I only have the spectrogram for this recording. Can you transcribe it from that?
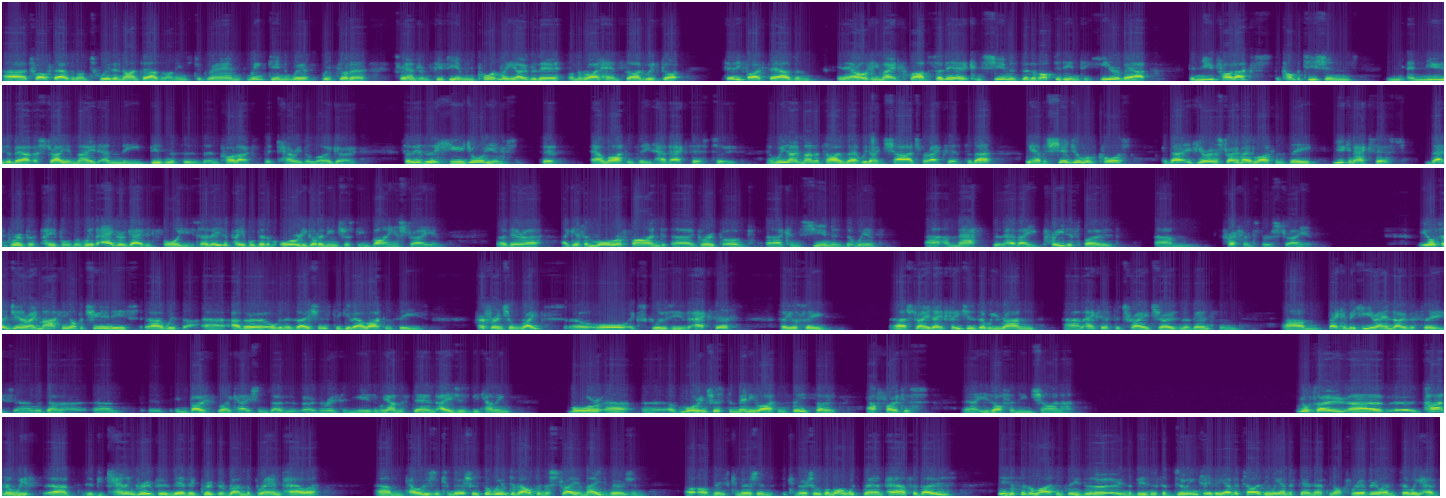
uh, 12,000 on Twitter, 9,000 on Instagram. LinkedIn, we've, we've got a 350. And importantly, over there on the right-hand side, we've got 35,000 in our Aussie-made club. So they're consumers that have opted in to hear about the new products, the competitions, and news about Australian-made and the businesses and products that carry the logo. So this is a huge audience that our licensees have access to. And we don't monetize that. We don't charge for access to that. We have a schedule, of course, but that if you're an Australian-made licensee, you can access that group of people that we've aggregated for you. So these are people that have already got an interest in buying Australian. So they're, I guess, a more refined uh, group of uh, consumers that we've uh, amassed that have a predisposed um, preference for Australian. We also generate marketing opportunities uh, with uh, other organisations to give our licensees preferential rates uh, or exclusive access. So you'll see uh, Australia Day features that we run, um, access to trade shows and events, and um, they can be here and overseas. Uh, we've done uh, in both locations over over recent years, and we understand Asia is becoming more of more interest to many licensees. So our focus uh, is often in China. We also uh, uh partner with uh, the Buchanan Group, and they're the group that run the Brand Power um, television commercials, but we've developed an Australian-made version of, of these commercial, commercials along with brand power for those these are for the licensees that are in the business of doing TV advertising. We understand that's not for everyone, so we have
